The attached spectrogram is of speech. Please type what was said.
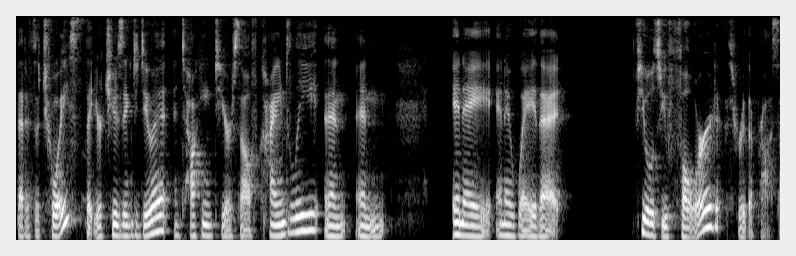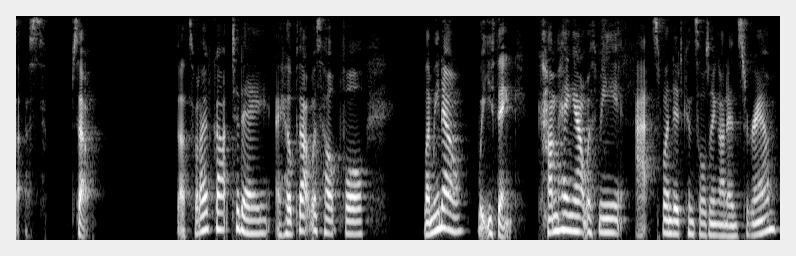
that it's a choice that you're choosing to do it and talking to yourself kindly and and in a in a way that fuels you forward through the process. So, that's what I've got today. I hope that was helpful. Let me know what you think. Come hang out with me at Splendid Consulting on Instagram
